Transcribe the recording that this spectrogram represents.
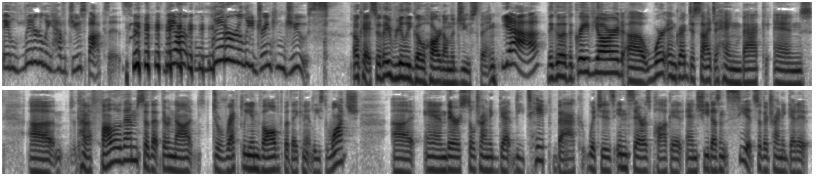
they literally have juice boxes. they are literally drinking juice. Okay, so they really go hard on the juice thing. Yeah. They go to the graveyard. Uh, Wirt and Greg decide to hang back and uh, kind of follow them so that they're not directly involved, but they can at least watch. Uh, and they're still trying to get the tape back, which is in Sarah's pocket, and she doesn't see it, so they're trying to get it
